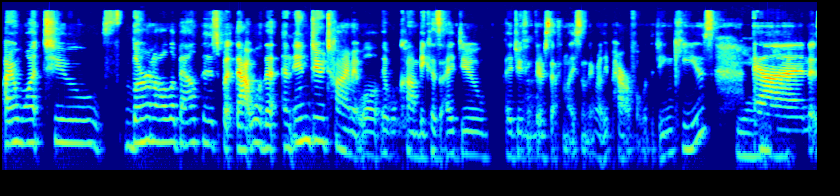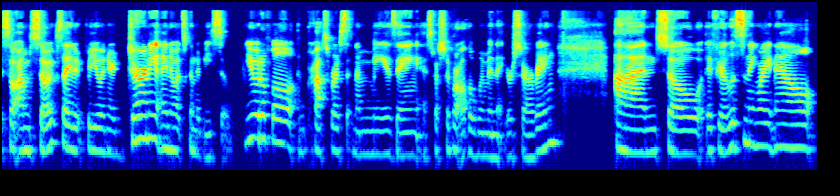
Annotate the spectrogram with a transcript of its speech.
I want to learn all about this, but that will that and in due time it will it will come because I do I do think there's definitely something really powerful with the gene keys. Yeah. And so I'm so excited for you and your journey. I know it's going to be so beautiful and prosperous and amazing, especially for all the women that you're serving. And so if you're listening right now,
